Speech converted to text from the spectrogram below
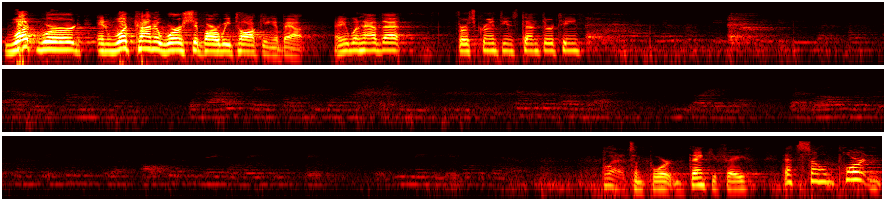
What word and what kind of worship are we talking about? Anyone have that? 1 Corinthians 10 13? Boy, that's important. Thank you, Faith. That's so important.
